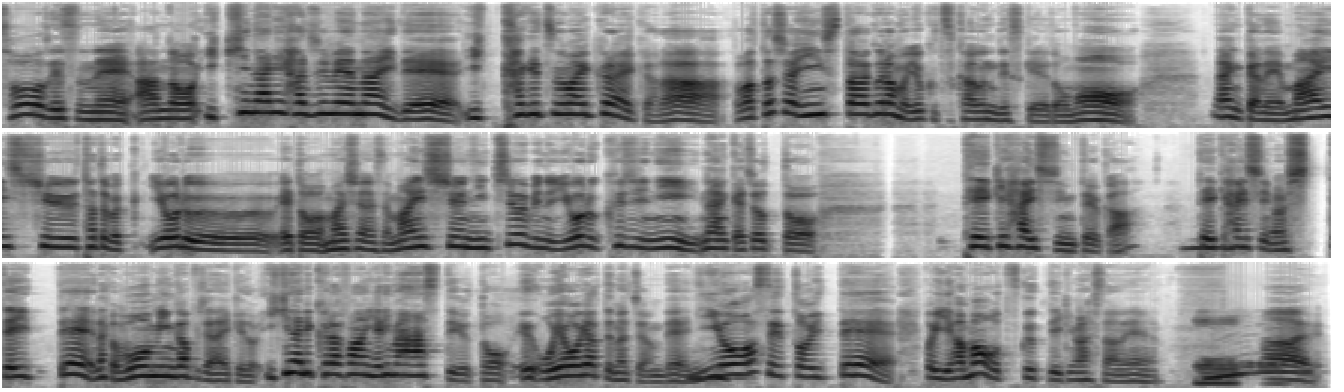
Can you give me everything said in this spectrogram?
そうですね。あの、いきなり始めないで、1ヶ月前くらいから、私はインスタグラムをよく使うんですけれども、なんかね、毎週、例えば夜、えっと、毎週なんですね、毎週日曜日の夜9時になんかちょっと、定期配信というか、定期配信をしていって、なんかウォーミングアップじゃないけど、いきなりクラファンやりますって言うと、え、おやおやってなっちゃうんで、匂わせといて、これ山を作っていきましたね。はい。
